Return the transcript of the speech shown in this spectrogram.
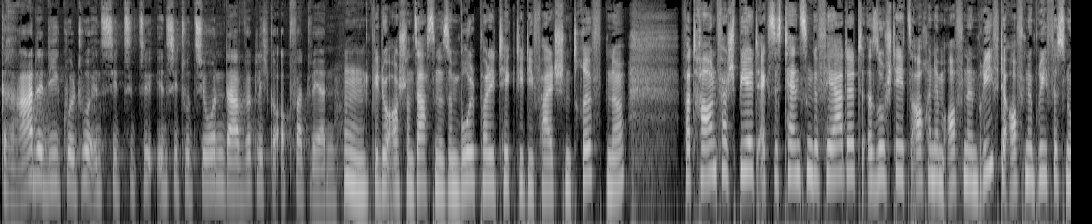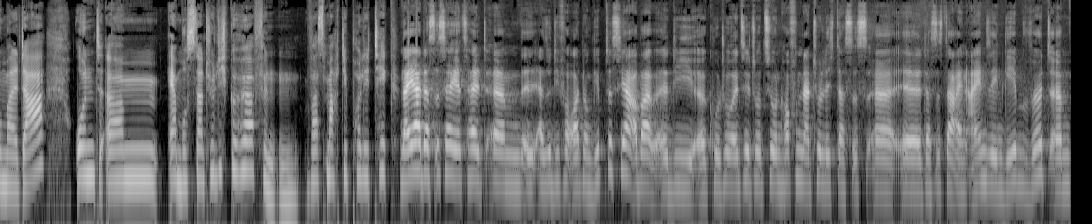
gerade die Kulturinstitutionen da wirklich geopfert werden. Hm, wie du auch schon sagst, eine Symbolpolitik, die die Falschen trifft. Ne? Vertrauen verspielt, Existenzen gefährdet. So steht es auch in dem offenen Brief. Der offene Brief ist nun mal da und ähm, er muss natürlich Gehör finden. Was macht die Politik? Naja, das ist ja jetzt halt, ähm, also die Verordnung gibt es ja, aber äh, die äh, Kulturinstitutionen hoffen natürlich, dass es, äh, äh dass es da ein Einsehen geben wird. Ähm,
